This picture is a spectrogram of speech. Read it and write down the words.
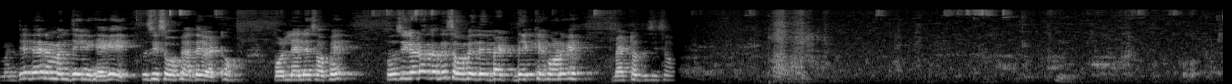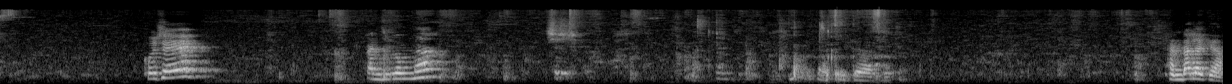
ਮੰਜੇ ਦੇ ਮੰਜੇ ਨਹੀਂ ਹੈਗੇ, ਤੁਸੀਂ ਸੋਫਿਆਂ ਤੇ ਬੈਠੋ। ਫੁੱਲੇ ਨੇ ਸੋਫੇ। ਤੁਸੀਂ ਕਿਹੜਾ ਕਦੇ ਸੋਫੇ ਤੇ ਬੈਠ ਦੇਖੇ ਹੋਣਗੇ? ਬੈਠੋ ਤੁਸੀਂ ਸੋਫੇ ਖੁਸ਼ ਹੈ? ਹਾਂਜੀ ਮੰਮਾ। ਠੰਡਾ ਲੈ ਕੇ ਆ।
